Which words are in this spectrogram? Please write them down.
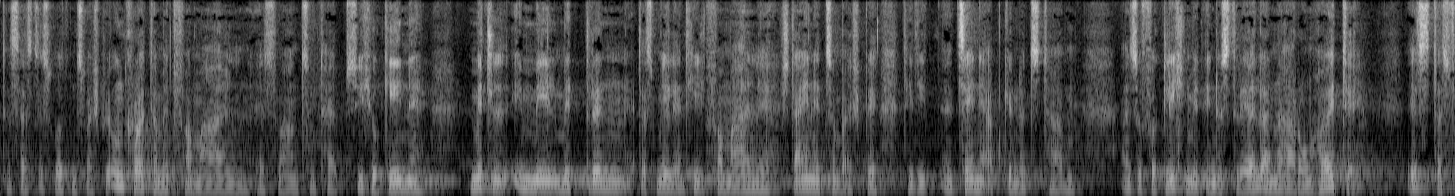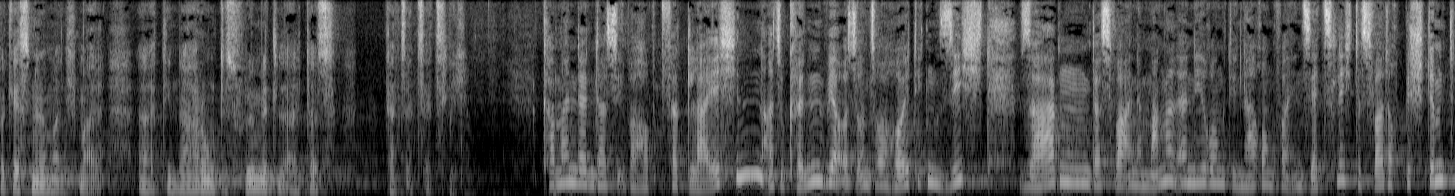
Das heißt, es wurden zum Beispiel Unkräuter mit vermahlen, es waren zum Teil psychogene Mittel im Mehl mit drin. Das Mehl enthielt vermahlene Steine zum Beispiel, die die Zähne abgenutzt haben. Also verglichen mit industrieller Nahrung heute ist, das vergessen wir manchmal, äh, die Nahrung des Frühmittelalters ganz entsetzlich. Kann man denn das überhaupt vergleichen? Also können wir aus unserer heutigen Sicht sagen, das war eine Mangelernährung, die Nahrung war entsetzlich? Das war doch bestimmt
